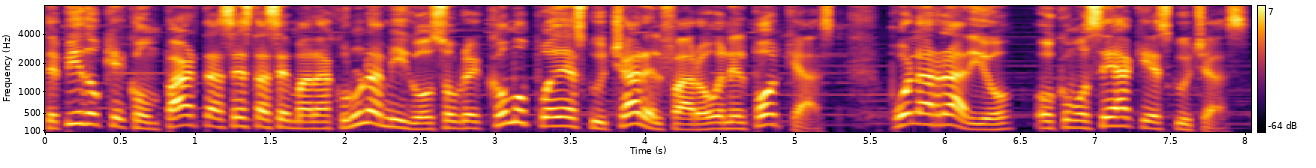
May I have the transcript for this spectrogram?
Te pido que compartas esta semana con un amigo sobre cómo puede escuchar El Faro en el podcast, por la radio o como sea que escuchas.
